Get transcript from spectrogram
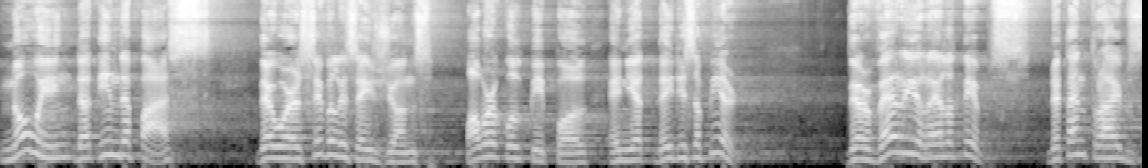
knowing that in the past there were civilizations, powerful people, and yet they disappeared. Their very relatives, the ten tribes,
